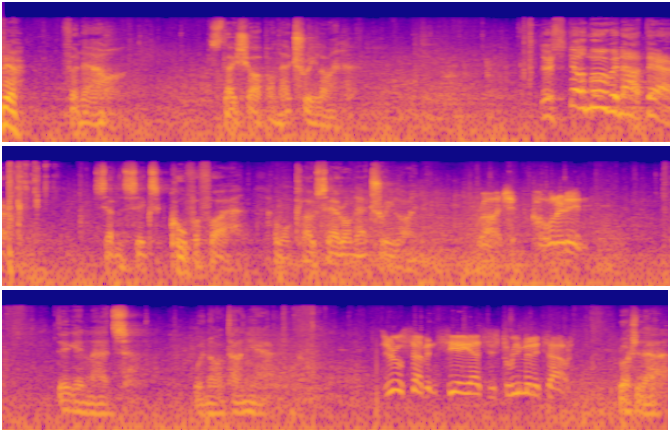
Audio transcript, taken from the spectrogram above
clear? For now. Stay sharp on that tree line. They're still moving out there. 7-6, call for fire. I want close air on that tree line. Raj, calling it in. Dig in, lads. We're not done yet. 07, CAS is three minutes out. Roger that.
